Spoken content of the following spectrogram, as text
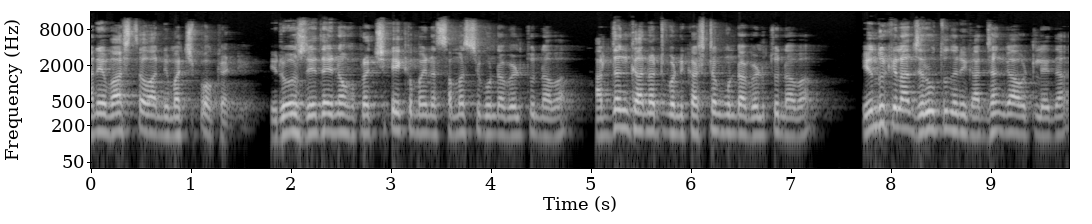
అనే వాస్తవాన్ని మర్చిపోకండి. ఈరోజు ఏదైనా ఒక ప్రత్యేకమైన సమస్య గుండా వెళ్తున్నావా? అర్థం కానటువంటి కష్టం గుండా వెళ్తున్నావా? ఎందుకు ఇలా జరుగుతుందో నీకు అర్థం కావట్లేదా?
